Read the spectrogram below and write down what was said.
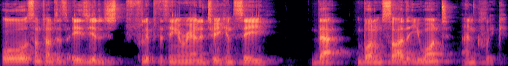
Or sometimes it's easier to just flip the thing around until you can see that bottom side that you want and click.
